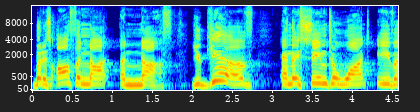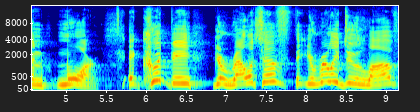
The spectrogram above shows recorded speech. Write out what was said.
but it's often not enough. You give, and they seem to want even more. It could be your relative that you really do love,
